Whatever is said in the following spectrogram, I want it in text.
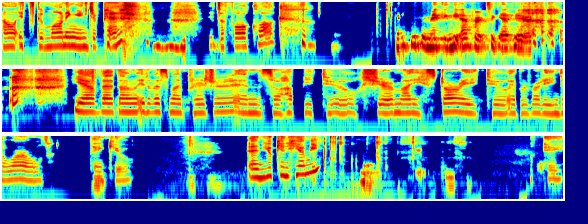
Oh, it's good morning in Japan. it's a four o'clock. Thank you for making the effort to get here. yeah, but um, it was my pleasure and so happy to share my story to everybody in the world. Thank you. And you can hear me? Okay.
